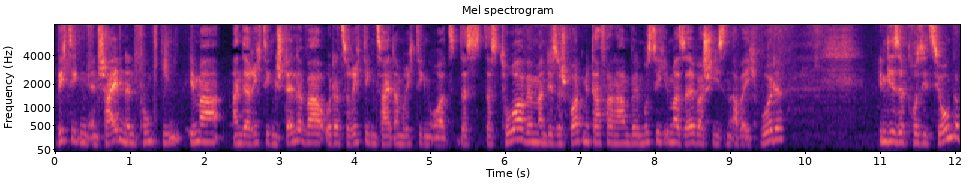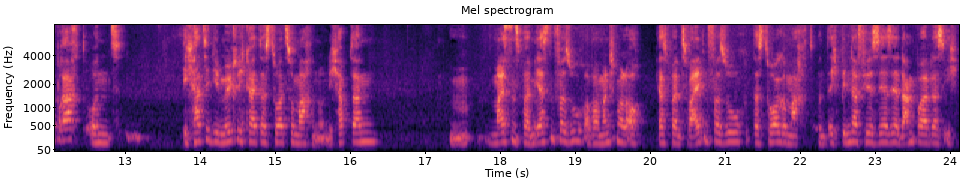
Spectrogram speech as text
wichtigen, entscheidenden Punkten immer an der richtigen Stelle war oder zur richtigen Zeit am richtigen Ort. Das, das Tor, wenn man diese Sportmetaphern haben will, musste ich immer selber schießen, aber ich wurde in diese Position gebracht und ich hatte die Möglichkeit, das Tor zu machen. Und ich habe dann meistens beim ersten Versuch, aber manchmal auch erst beim zweiten Versuch das Tor gemacht. Und ich bin dafür sehr, sehr dankbar, dass ich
